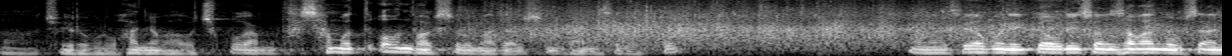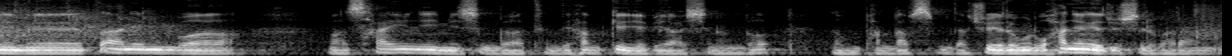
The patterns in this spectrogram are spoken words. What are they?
어, 주 여러분을 환영하고 축복합니다. 다시 한번 뜨거운 박수로 맞아주시면 감사하겠고 어, 제가 보니까 우리 전성환 목사님의 따님과 사위님이신 것 같은데 함께 예배하시는 거 너무 반갑습니다. 주 여러분으로 환영해 주시길 바랍니다.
